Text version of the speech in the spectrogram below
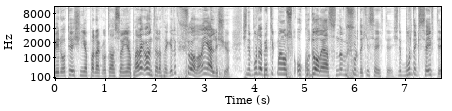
bir rotation yaparak, rotasyon yaparak ön tarafa gelip şu alana yerleşiyor. Şimdi burada Patrick Mahomes'un okuduğu olay aslında şuradaki safety. Şimdi buradaki safety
